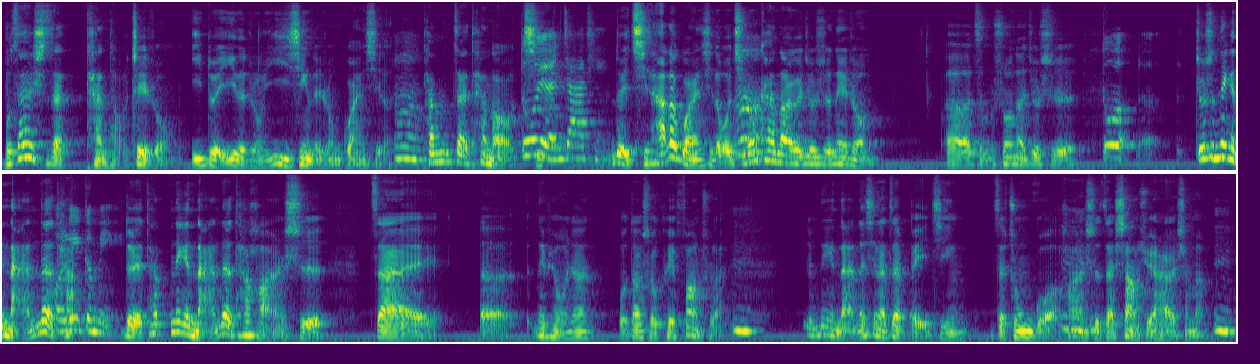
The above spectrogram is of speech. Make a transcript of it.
不再是在探讨这种一对一的这种异性的这种关系了，嗯，他们在探讨多元家庭，对其他的关系了。我其中看到一个就是那种，呃，怎么说呢，就是多，就是那个男的他，对他那个男的他好像是在呃那篇文章，我到时候可以放出来，嗯，因为那个男的现在在北京，在中国好像是在上学还是什么，嗯，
